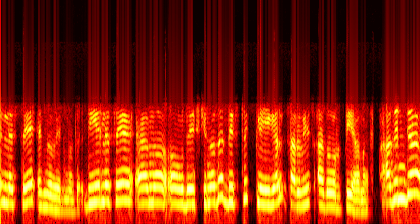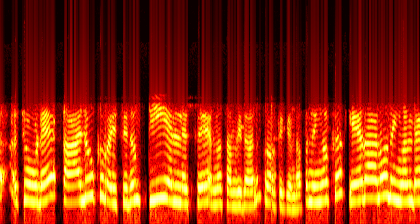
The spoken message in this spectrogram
എൽ എസ് എ എന്ന് വരുന്നത്. ഡി എൽ എസ് എ എന്ന് ഉദ്ദേശിക്കുന്നത് ഡിസ്ട്രിക്ട് ലീഗൽ സർവീസ് അതോറിറ്റിയാണ് അതിന്റെ ചുവടെ താലൂക്ക് വൈസിലും ടി എൽ എസ് എ എന്ന സംവിധാനം പ്രവർത്തിക്കുന്നുണ്ട്. അപ്പൊ നിങ്ങൾക്ക് ഏതാണോ നിങ്ങളുടെ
